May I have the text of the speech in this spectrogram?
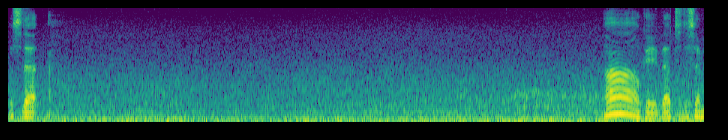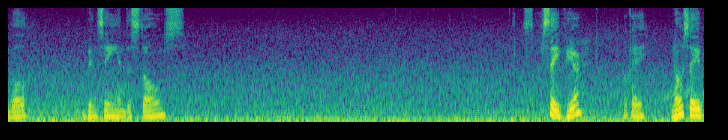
What's that? Ah, okay, that's the symbol. Been seeing in the stones. Is there a save here? Okay, no save.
